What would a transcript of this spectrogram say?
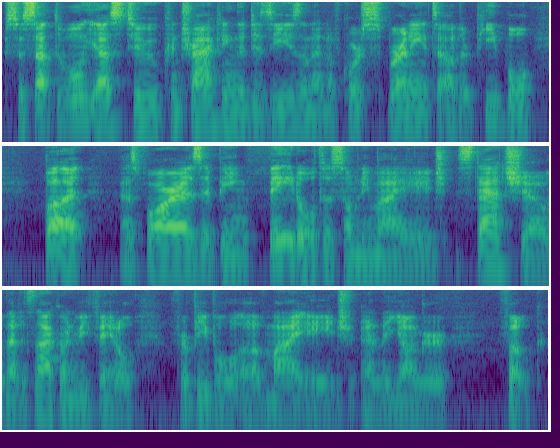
susceptible, yes, to contracting the disease and then, of course, spreading it to other people. But as far as it being fatal to somebody my age, stats show that it's not going to be fatal for people of my age and the younger folk.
